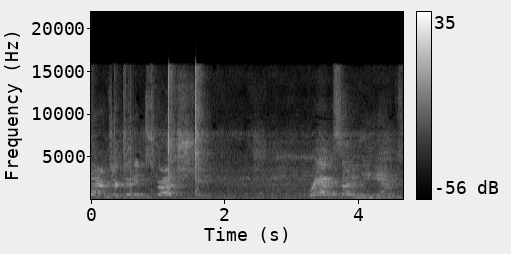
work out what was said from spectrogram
arms are good and stretched. Grab side of mediums.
